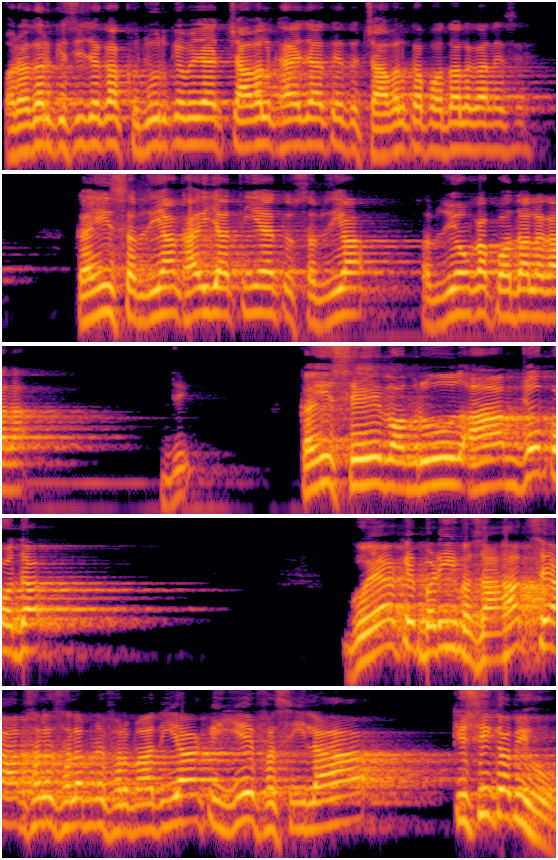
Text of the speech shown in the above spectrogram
اور اگر کسی جگہ کھجور کے بجائے چاول کھائے جاتے ہیں تو چاول کا پودا لگانے سے۔ کہیں سبزیاں کھائی جاتی ہیں تو سبزیاں، سبزیوں کا پودا لگانا۔ جی۔ کہیں سیب، امرود، آم، جو پودا۔ گویا کہ بڑی وضاحت سے آپ صلی اللہ علیہ وسلم نے فرما دیا کہ یہ فصیلہ کسی کا بھی ہو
